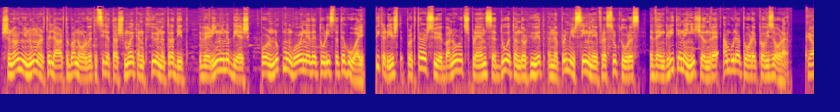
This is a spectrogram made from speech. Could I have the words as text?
shënojnë një numër të lartë të banorëve të cilët tashmë e kanë kthyer në traditë verimin në bjeshkë, por nuk mungojnë edhe turistët e huaj. Pikërisht për këtë arsye banorët shprehen se duhet të ndërhyhet në përmirësimin e infrastrukturës dhe ngritjen e një qendre ambulatore provizore. Kjo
